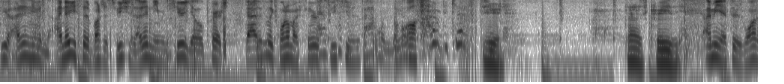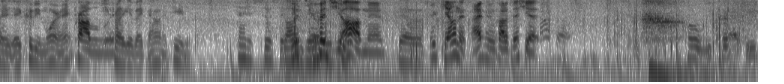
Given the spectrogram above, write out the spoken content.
Dude, I didn't even, I know you said a bunch of species. I didn't even hear yellow perch. That This is like one of my favorite That is such species a fat one, of dude. all time to catch. Dude, that is crazy. I mean, if there's one, there, there could be more, right? Probably. Probably get back down there. Dude, that is so sick. Dude, good job, man. So, You're killing it. I haven't even caught a fish yet. holy crap, dude.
